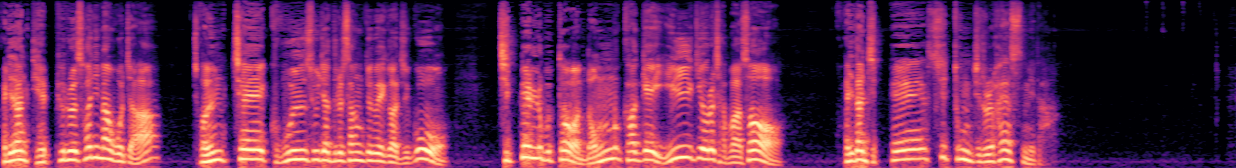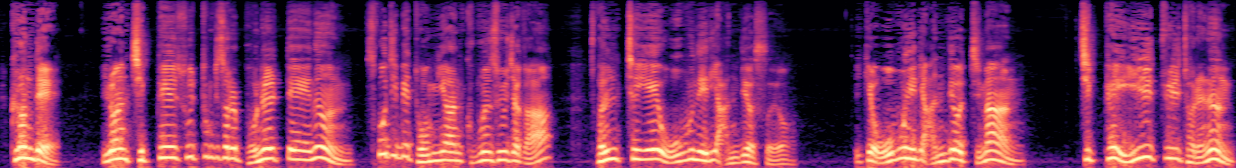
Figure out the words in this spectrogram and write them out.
관리단 대표를 선임하고자 전체 구분 소유자들을 상대로 해가지고 집회일로부터 넉넉하게 1개월을 잡아서 관리단 집회 수립 통지를 하였습니다. 그런데 이런 집회 수립 통지서를 보낼 때에는 소집에 동의한 구분 소유자가 전체의 5분의 1이 안 되었어요. 이렇게 5분의 1이 안 되었지만 집회 일주일 전에는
